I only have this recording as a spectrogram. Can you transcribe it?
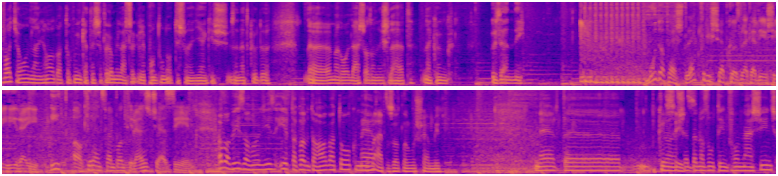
vagy ha online hallgattok minket, esetleg a millásregeli.hu ott is van egy ilyen kis üzenetküldő megoldás, azon is lehet nekünk üzenni. Budapest legfrissebb közlekedési hírei, itt a 90.9 jazz Abba bízom, hogy írtak valamit a hallgatók, mert... Változatlanul semmit mert uh, különösebben az útinformnál sincs.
